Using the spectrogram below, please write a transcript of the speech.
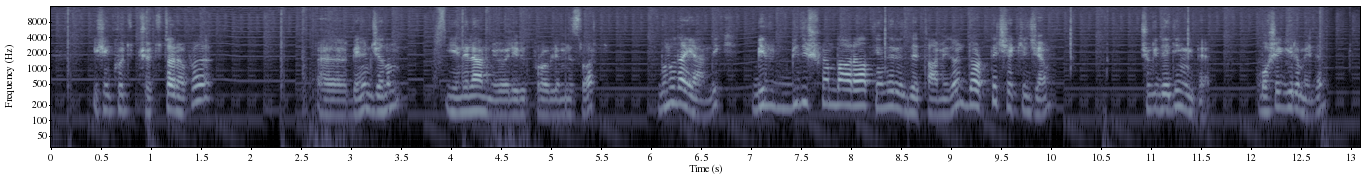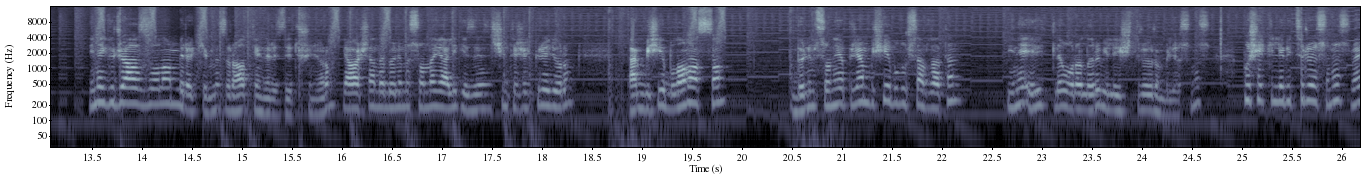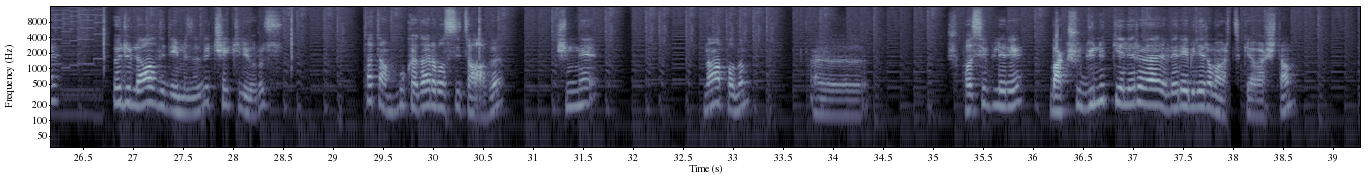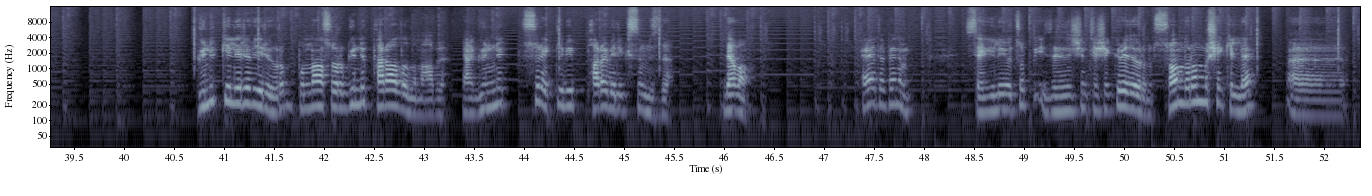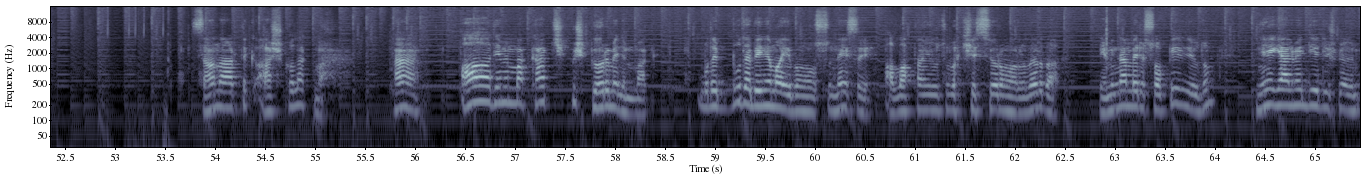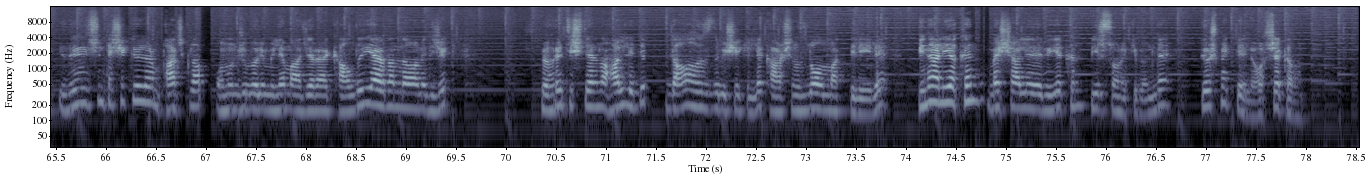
işin kötü, kötü tarafı e, benim canım yenilenmiyor. Öyle bir problemimiz var. Bunu da yendik. Bir, bir düşman daha rahat yeneriz diye tahmin ediyorum. Dörtte çekileceğim. Çünkü dediğim gibi boşa girmedim. Yine gücü az olan bir rakibimiz. Rahat yeneriz diye düşünüyorum. Yavaştan da bölümün sonuna geldik. İzlediğiniz için teşekkür ediyorum. Ben bir şey bulamazsam bölüm sonu yapacağım. Bir şey bulursam zaten yine elitle oraları birleştiriyorum biliyorsunuz. Bu şekilde bitiriyorsunuz ve ödülü al dediğimizde de çekiliyoruz. Zaten bu kadar basit abi. Şimdi ne yapalım? Ee, şu pasifleri bak şu günlük geliri ver- verebilirim artık yavaştan. Günlük geliri veriyorum. Bundan sonra günlük para alalım abi. Yani günlük sürekli bir para biriksin bizde. Devam. Evet efendim. Sevgili YouTube izlediğiniz için teşekkür ediyorum. Son durum bu şekilde. Ee, sana artık aşık olak mı? Ha. Aa demin bak kalp çıkmış görmedim bak. Bu da bu da benim ayıbım olsun. Neyse Allah'tan YouTube'a kesiyorum oraları da. Deminden beri sohbet ediyordum. Niye gelmedi diye düşünüyorum. İzlediğiniz için teşekkür ediyorum. Punch Club 10. bölümüyle maceraya kaldığı yerden devam edecek. Şöhret işlerini halledip daha hızlı bir şekilde karşınızda olmak dileğiyle. Final yakın, meşaleleri yakın bir sonraki bölümde görüşmek dileğiyle. Hoşçakalın.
